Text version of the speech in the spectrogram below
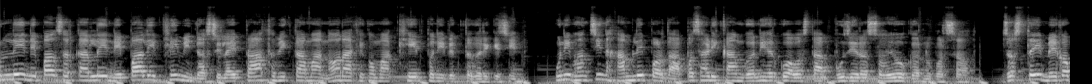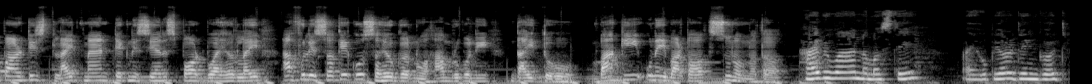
उनले नेपाल सरकारले नेपाली फिल्म इन्डस्ट्रीलाई प्राथमिकतामा नराखेकोमा खेद पनि व्यक्त गरेकी छिन्। उनी भन्छन् हामीले पर्दा पछाडि काम गर्नेहरूको अवस्था बुझेर सहयोग गर्नुपर्छ। जस्तै makeup artist lightman technician spot बोयहरूलाई आफूले सकेको सहयोग गर्नु हाम्रो पनि दायित्व हो। बाँकी उनैबाट सुनौ न त। हाई नमस्ते। आई होप डुइङ गुड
